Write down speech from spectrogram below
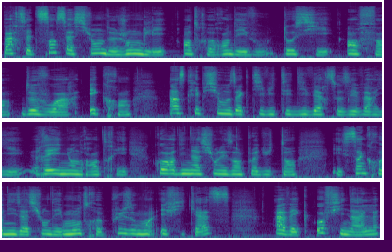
par cette sensation de jongler entre rendez-vous, dossiers, enfants, devoirs, écrans, inscription aux activités diverses et variées, réunions de rentrée, coordination des emplois du temps et synchronisation des montres plus ou moins efficaces, avec au final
